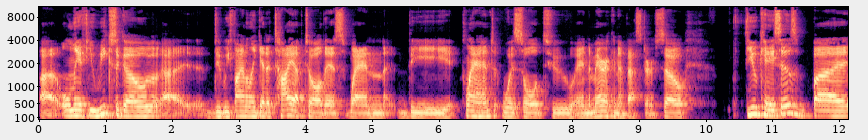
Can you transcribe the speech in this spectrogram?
Uh, only a few weeks ago uh, did we finally get a tie up to all this when the plant was sold to an American investor. So, few cases, but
